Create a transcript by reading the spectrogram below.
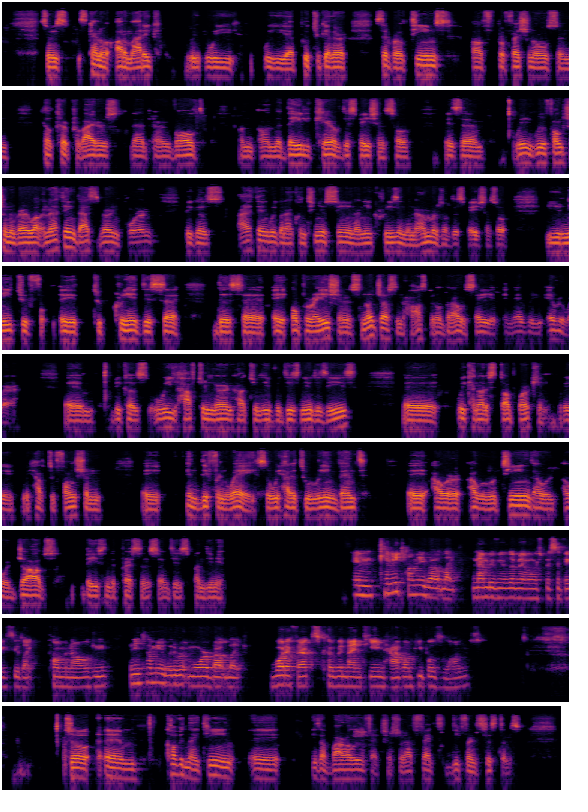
So it's it's kind of automatic. We we we uh, put together several teams of professionals and healthcare providers that are involved on, on the daily care of these patients. So it's um, we we're functioning very well, and I think that's very important because I think we're going to continue seeing an increase in the numbers of these patients. So you need to uh, to create this uh, this uh, operations not just in the hospital, but I would say in every everywhere, um, because we have to learn how to live with this new disease. Uh, we cannot stop working. We we have to function uh, in different ways. So we had to reinvent uh, our our routines, our our jobs based on the presence of this pandemic. And can you tell me about like now moving a little bit more specific to like pulmonology? Can you tell me a little bit more about like what effects COVID nineteen have on people's lungs? So um, COVID nineteen uh, is a viral infection, so it affects different systems.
